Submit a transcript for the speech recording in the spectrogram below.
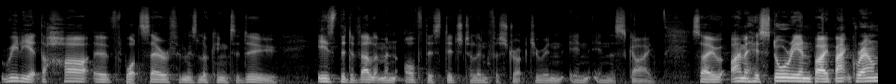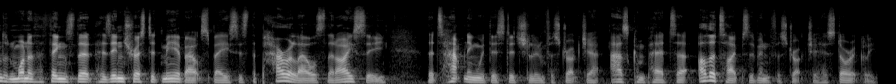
Really, at the heart of what Seraphim is looking to do is the development of this digital infrastructure in, in, in the sky. So, I'm a historian by background, and one of the things that has interested me about space is the parallels that I see that's happening with this digital infrastructure as compared to other types of infrastructure historically.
